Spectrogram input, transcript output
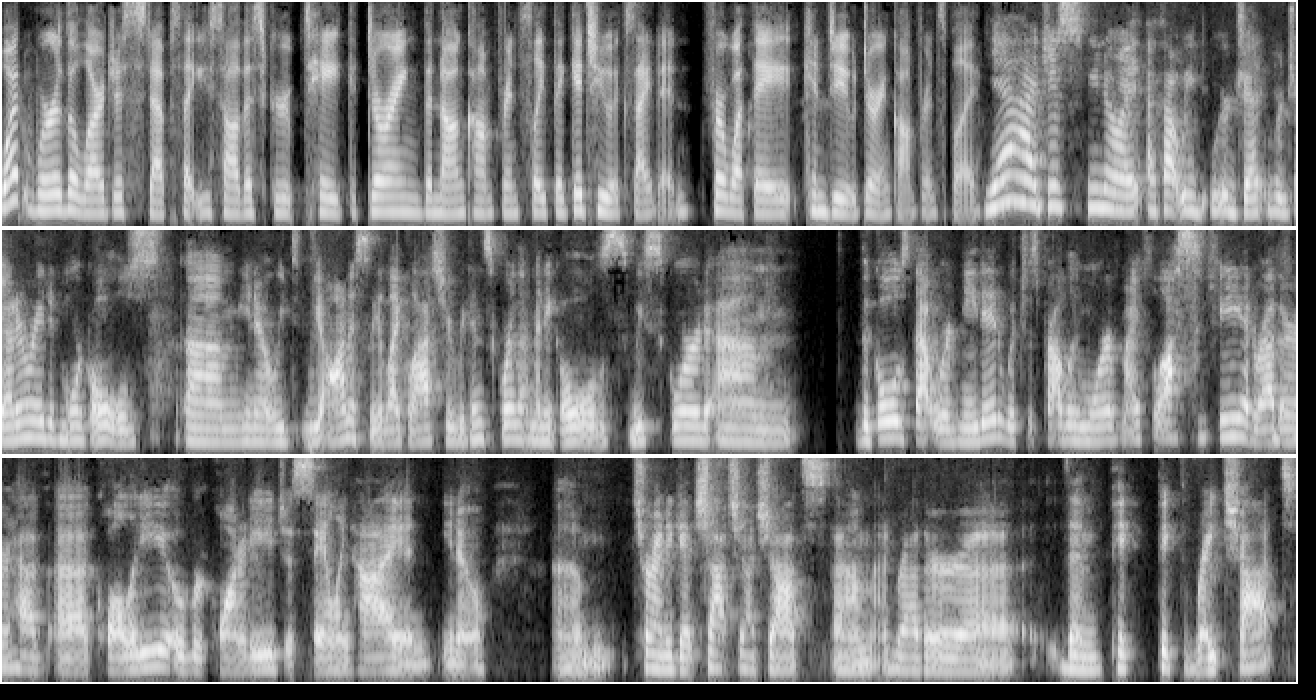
What were the largest steps that you saw this group take during the non conference slate that get you excited for what they can do during conference play? Yeah, I just, you know, I, I thought we, we were, gen- we generated more goals. Um, you know, we, we honestly, like last year, we didn't score that many goals. We scored um, the goals that were needed, which is probably more of my philosophy. I'd rather mm-hmm. have uh, quality over quantity, just sailing high and, you know, um, trying to get shot, shot, shots. Um, I'd rather uh, them pick pick the right shot.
